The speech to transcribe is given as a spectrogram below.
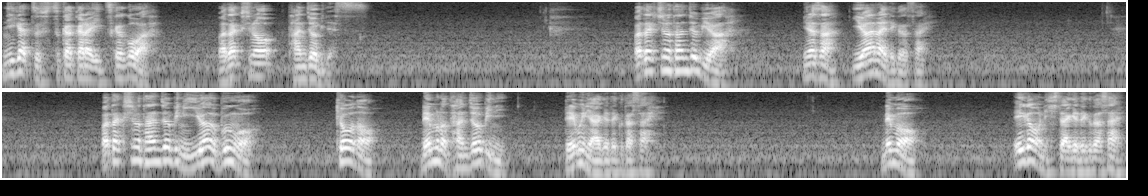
2月2日から5日後は私の誕生日です。私の誕生日は皆さん祝わないでください。私の誕生日に祝う分を今日のレムの誕生日にレムにあげてください。レムを笑顔にしてあげてください。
